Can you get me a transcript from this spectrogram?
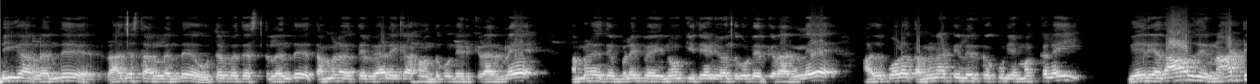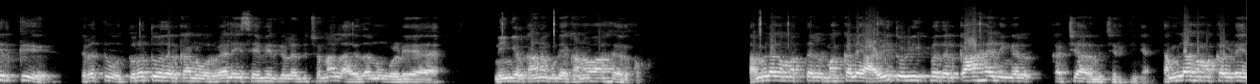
பீகார்ல இருந்து ராஜஸ்தான்ல இருந்து உத்தரப்பிரதேசத்துல இருந்து தமிழகத்தில் வேலைக்காக வந்து கொண்டிருக்கிறார்களே. தமிழகத்தை பிழைப்பை நோக்கி தேடி வந்து கொண்டிருக்கிறார்களே. அது போல தமிழ்நாட்டில் இருக்கக்கூடிய மக்களை வேறு ஏதாவது நாட்டிற்கு திறத்து துரத்துவதற்கான ஒரு வேலையை செய்வீர்கள் என்று சொன்னால் அதுதான் உங்களுடைய நீங்கள் காணக்கூடிய கனவாக இருக்கும். தமிழக மக்கள் மக்களை அழித்தொழிப்பதற்காக நீங்கள் கட்சி ஆரம்பிச்சிருக்கீங்க. தமிழக மக்களுடைய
